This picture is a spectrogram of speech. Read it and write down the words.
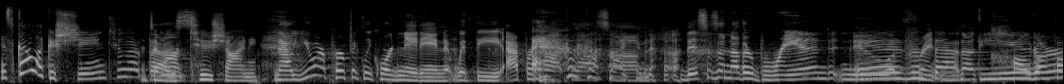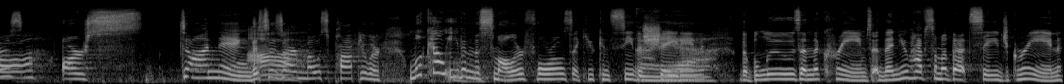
It's got like a sheen to it, it but does. not too shiny. Now you are perfectly coordinating with the apricot blossom. this is another brand new Isn't print. That the beautiful? colors are stunning. This uh, is our ah. most popular. Look how even the smaller florals, like you can see the shading. Yeah. The blues and the creams, and then you have some of that sage green,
